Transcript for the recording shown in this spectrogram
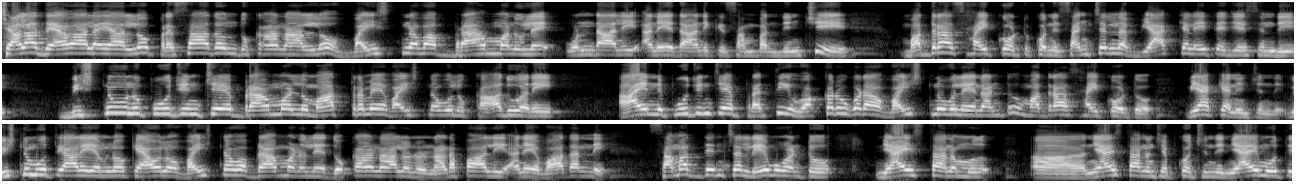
చాలా దేవాలయాల్లో ప్రసాదం దుకాణాల్లో వైష్ణవ బ్రాహ్మణులే ఉండాలి అనే దానికి సంబంధించి మద్రాస్ హైకోర్టు కొన్ని సంచలన వ్యాఖ్యలైతే చేసింది. విష్ణువును పూజించే బ్రాహ్మణులు మాత్రమే వైష్ణవులు కాదు అని ఆయన్ని పూజించే ప్రతి ఒక్కరూ కూడా వైష్ణవులేనంటూ మద్రాస్ హైకోర్టు వ్యాఖ్యానించింది. విష్ణుమూర్తి ఆలయంలో కేవలం వైష్ణవ బ్రాహ్మణులే దుకాణాలను నడపాలి అనే వాదాన్ని సమర్థించలేము అంటూ న్యాయస్థానము న్యాయస్థానం చెప్పుకొచ్చింది న్యాయమూర్తి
